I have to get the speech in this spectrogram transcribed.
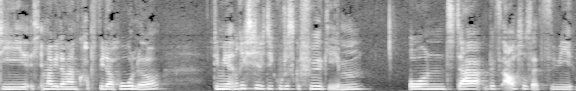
die ich immer wieder in meinem Kopf wiederhole, die mir ein richtig, richtig gutes Gefühl geben. Und da gibt es auch so Sätze wie,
